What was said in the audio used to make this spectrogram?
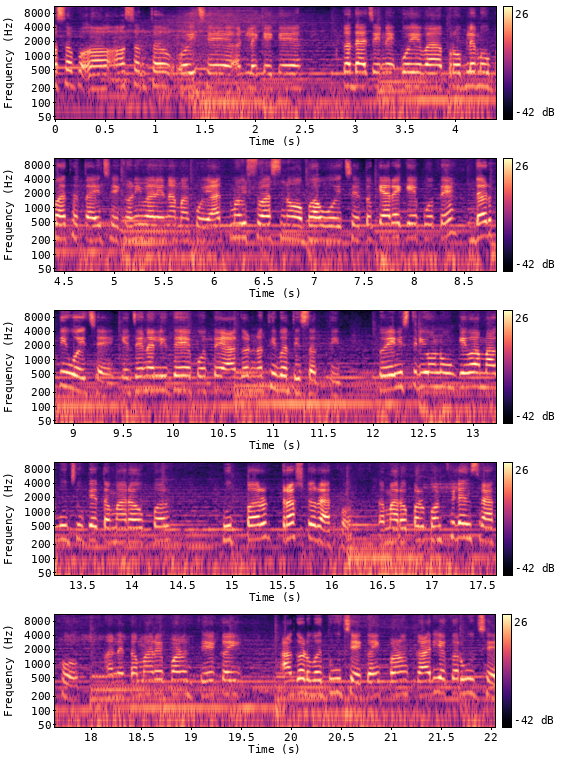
અસફ અસંત હોય છે. એટલે કે કે કદાચ એને કોઈ એવા પ્રોબ્લેમ ઊભા થતા હોય છે. ઘણીવાર એનામાં કોઈ આત્મવિશ્વાસનો અભાવ હોય છે. તો ક્યારેક એ પોતે ડરતી હોય છે કે જેના લીધે એ પોતે આગળ નથી વધી શકતી. તો એવી સ્ત્રીઓનું હું કહેવા માગું છું કે તમારા ઉપર ખુદ પર ટ્રસ્ટ રાખો. તમારા ઉપર કોન્ફિડન્સ રાખો. અને તમારે પણ જે કંઈ આગળ વધવું છે, કંઈ પણ કાર્ય કરવું છે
